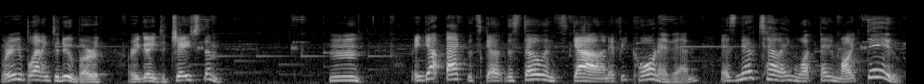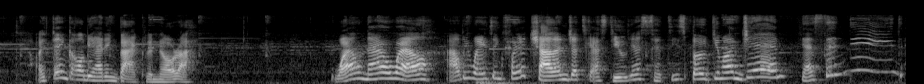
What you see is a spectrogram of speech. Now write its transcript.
What are you planning to do, Burgh? Are you going to chase them? Hmm, we got back the, the stolen skull, and if we corner them, there's no telling what they might do. I think I'll be heading back, Lenora. Well, now, well, I'll be waiting for your challenge at Castelia City's Pokemon Gym. Yes, indeed.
